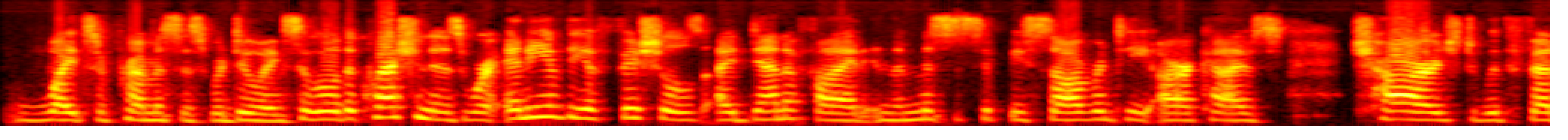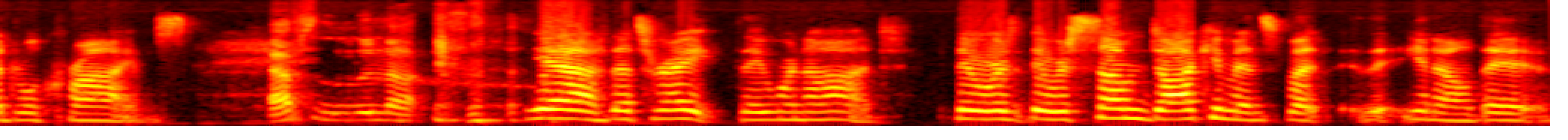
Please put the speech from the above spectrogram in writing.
white supremacists were doing. So the question is, were any of the officials identified in the Mississippi Sovereignty Archives charged with federal crimes? Absolutely not. Yeah, that's right. They were not. There was there were some documents, but you know they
